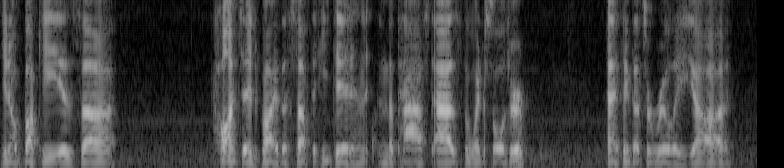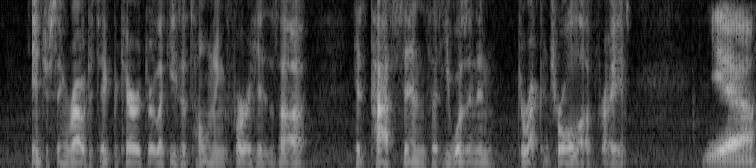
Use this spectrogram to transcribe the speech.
you know Bucky is uh, haunted by the stuff that he did in in the past as the Winter Soldier, and I think that's a really uh, interesting route to take the character. Like he's atoning for his uh, his past sins that he wasn't in direct control of, right? yeah.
